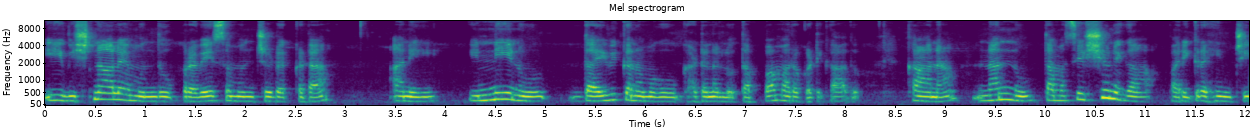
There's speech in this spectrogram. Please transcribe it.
ఈ విష్ణాలయం ముందు ప్రవేశముంచుడెక్కడ అని ఇన్నీను దైవికనమగు ఘటనలు తప్ప మరొకటి కాదు. కాన నన్ను తమ శిష్యునిగా పరిగ్రహించి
